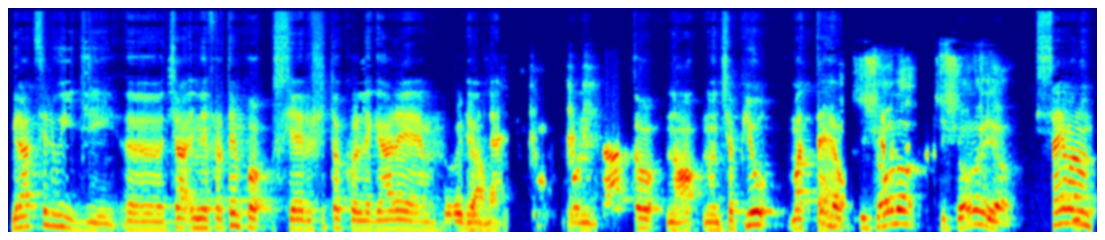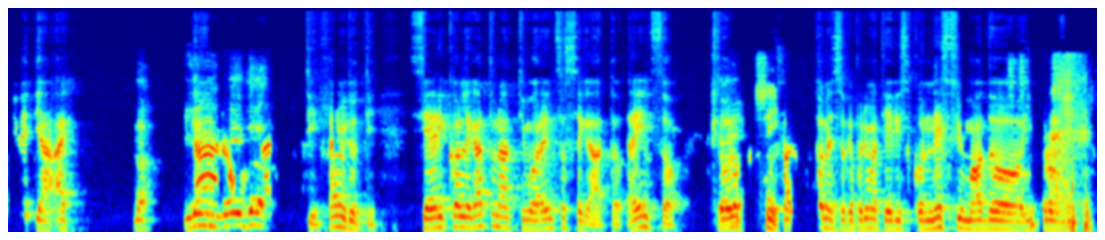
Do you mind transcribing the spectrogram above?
Grazie Luigi. Eh, cioè, nel frattempo si è riuscito a collegare Lo vediamo. Contatto, no, non c'è più. Matteo. ci sono, ci sono io. Sei ma non ti vediamo. Eh. No, io ah, mi vedo. No, tutti, fermi tutti. Si è ricollegato un attimo Renzo Segato. Renzo, solo sì. saluto, nel senso che prima ti eri sconnesso in modo improvvisato.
